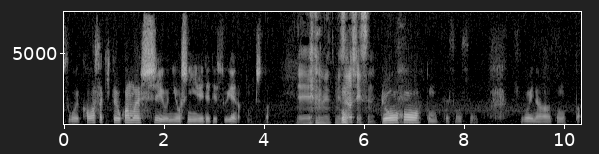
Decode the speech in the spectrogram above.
すごい川崎と横浜 FC を二押しに入れててすげえなと思っちゃった。えー、め珍しいっすね両方と思って、そうそう。すごいなと思った。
